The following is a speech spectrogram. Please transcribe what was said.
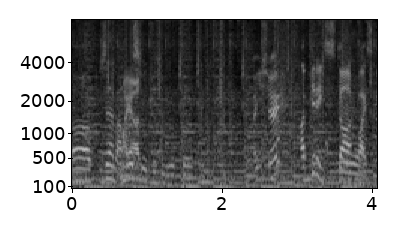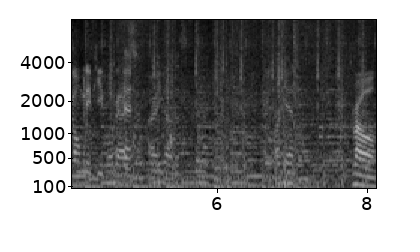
Uh, Sam, I'm my gonna God. switch with you real quick. Are you sure? I'm getting stuck Yeah. by so many people, Okay. guys. Alright, you got this. Lock in. Bro,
